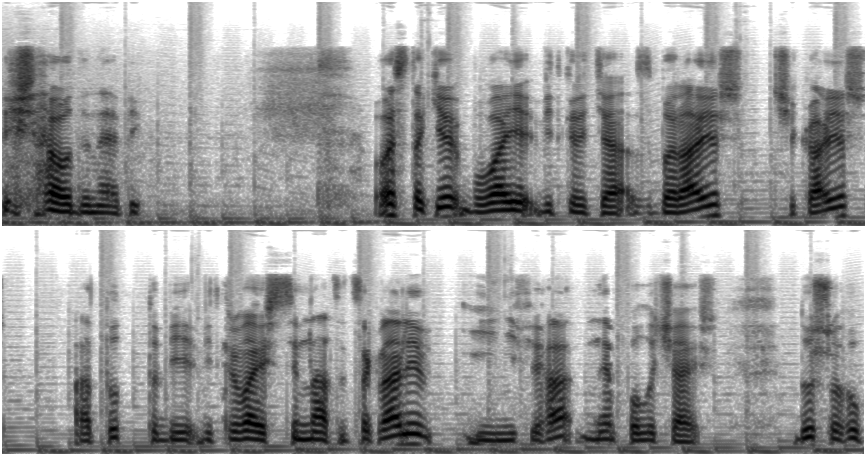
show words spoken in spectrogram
І ще один епік. Ось таке буває відкриття. Збираєш, чекаєш, а тут тобі відкриваєш 17 сакралів і ніфіга не получаєш. Душогуб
